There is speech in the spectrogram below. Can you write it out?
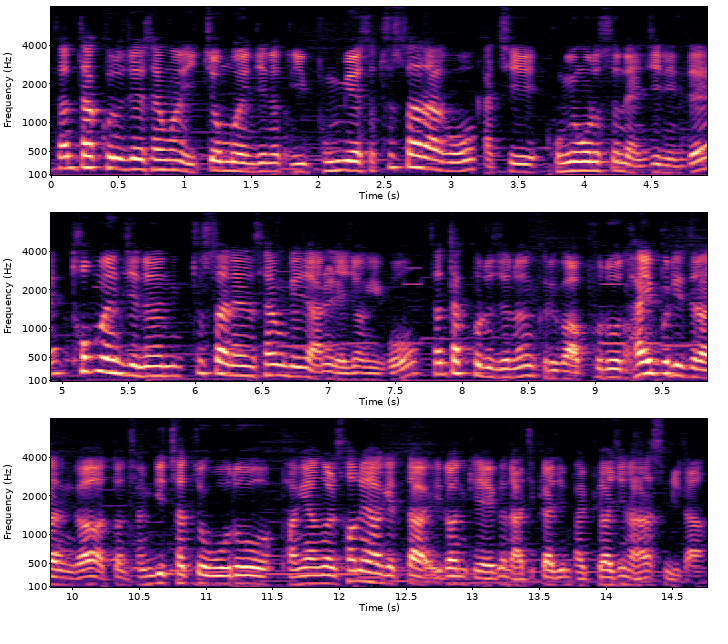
산타크루즈에 사용한 2.5 엔진은 이 북미에서 투싼하고 같이 공용으로 쓰는 엔진인데 터보 엔진은 투싼에는 사용되지 않을 예정이고 산타크루즈는 그리고 앞으로 하이브리드라든가 어떤 전기차 쪽으로 방향을 선회하겠다 이런 계획은 아직까지는 발표하지는 않았습니다.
